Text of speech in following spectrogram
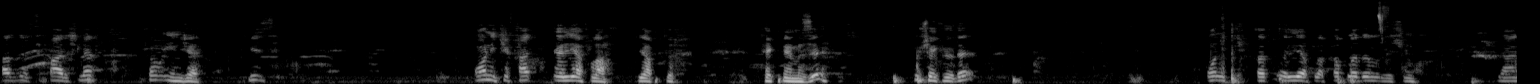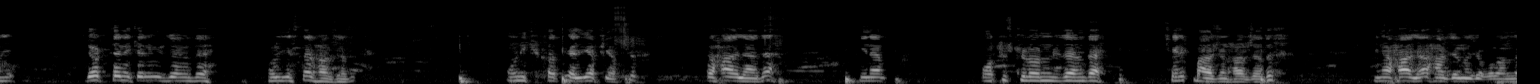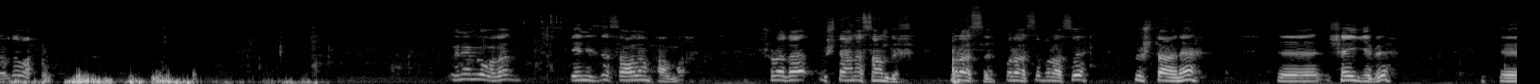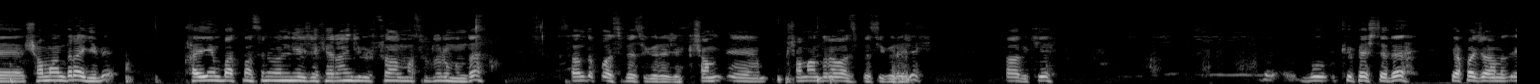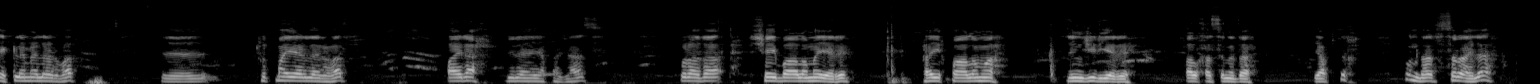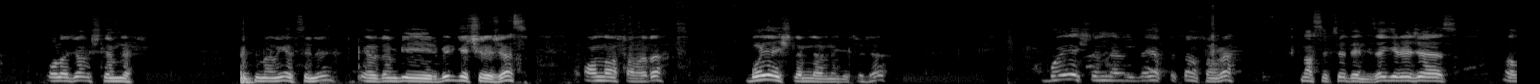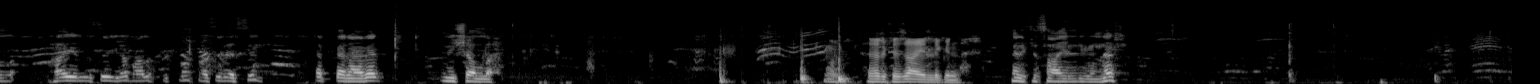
hazır siparişler çok ince. Biz 12 kat elyafla yaptık teknemizi. Bu şekilde 12 kat elyafla kapladığımız için yani 4 tenekenin üzerinde polyester harcadık. 12 kat elyaf yaptık ve hala da yine 30 kilonun üzerinde çelik macun harcadık. Yine hala harcanacak olanlar da var. Önemli olan denizde sağlam kalmak. Şurada 3 tane sandık. Burası, burası, burası 3 tane e, şey gibi e, şamandıra gibi kayığın batmasını önleyecek herhangi bir su alması durumunda sandık vazifesi görecek. Şam, e, şamandıra vazifesi görecek. Tabii ki bu küpeşte de yapacağımız eklemeler var. E, tutma yerleri var. Bayrak direği yapacağız. Burada şey bağlama yeri, kayık bağlama zincir yeri halkasını da yaptık. Bunlar sırayla olacak işlemler. Bunların hepsini evden bir bir geçireceğiz. Ondan sonra da boya işlemlerine geçeceğiz. Boya işlemlerini de yaptıktan sonra nasipse denize gireceğiz. Allah hayırlısıyla balık tutmak nasip etsin. Hep beraber inşallah. Herkese hayırlı günler. Herkese hayırlı günler.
